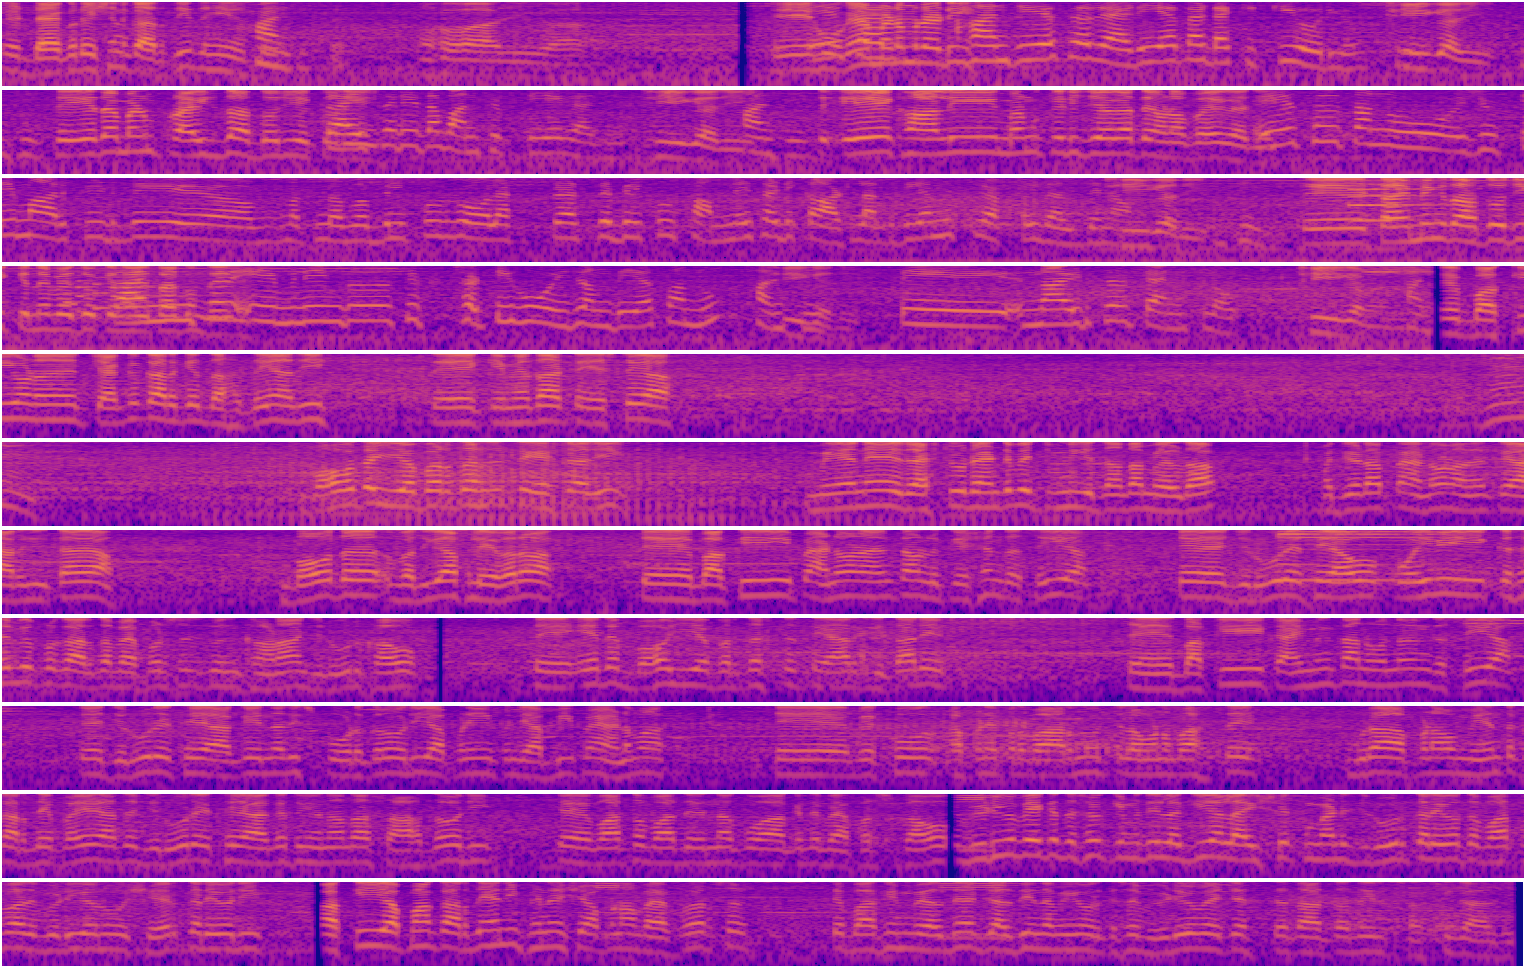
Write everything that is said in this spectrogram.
ਇਹ ਡੈਕੋਰੇਸ਼ਨ ਕਰਤੀ ਤੁਸੀਂ ਹਾਂਜੀ ਸਰ। ਵਾਹ ਜੀ ਵਾਹ। ਇਹ ਹੋ ਗਿਆ sir- ਮੈਡਮ ਰੈਡੀ ਹਾਂਜੀ ਇਹ ਸਰ ਰੈਡੀ ਹੈ ਤੁਹਾਡਾ ਕਿੱਕੀ ਓਰੀਓ ਠੀਕ ਹੈ ਜੀ। ਜੀ। ਤੇ ਇਹਦਾ ਮੈਡਮ ਪ੍ਰਾਈਸ ਦੱਸ ਦਿਓ ਜੀ ਇੱਕ ਪ੍ਰਾਈਸ ਸਰ ਇਹਦਾ 150 ਹੈਗਾ ਜੀ। ਠੀਕ ਹੈ ਜੀ। ਹਾਂਜੀ। ਤੇ ਇਹ ਖਾਣ ਲਈ ਮੈਡਮ ਕਿਹੜੀ ਜਗ੍ਹਾ ਤੇ ਆਉਣਾ ਪਏਗਾ ਜੀ? ਇਹ ਸਰ ਤੁਹਾਨੂੰ ਯੂਟੀ ਮਾਰਕੀਟ ਦੇ ਅ, ਮਤਲਬ ਬਿਲਕੁਲ ਰੋਲ ਐਕਸਪ੍ਰੈਸ ਦੇ ਬਿਲਕੁਲ ਸਾਹਮਣੇ ਹੀ ਸਾਡੀ ਕਾਰਟ ਲੱਗਦੀ ਆ ਮਿਸ ਵੈਫਲ ਗੱਲ ਦੇ ਨਾਲ। ਠੀਕ ਹੈ ਜੀ। ਜੀ। ਤੇ ਟਾਈਮਿੰਗ ਦੱਸ ਦਿਓ ਜੀ ਕਿੰਨੇ ਵਜੇ ਤੋਂ ਕਿੰਨੇ ਵਜੇ ਤੱਕ ਟਾਈਮਿੰਗ ਸਰ ਹੈ ਈਵਨਿੰਗ 6:30 ਹੋ ਹੀ ਜਾਂਦੇ ਆ ਸਾਨੂੰ। ਠੀਕ ਹਾਂਜੀ। ਹੈ ਜੀ। ਤੇ ਨਾਈਟ ਸਰ 10 ਕਲੌਕ ਠੀਕ ਹੈ ਮੈਮ। ਤੇ ਬਾਕੀ ਹੁਣ ਚੈੱਕ ਕਰਕੇ ਦੱਸਦੇ ਆ ਜੀ। ਤੇ ਕਿਵੇਂ ਦਾ ਟੇਸਟ ਆ? ਹੂੰ। ਬਹੁਤ ਹੀ ਜ਼ਬਰਦਸਤ ਟੇਸਟ ਆ ਜੀ। ਮੈਨੇ ਰੈਸਟੋਰੈਂਟ ਵਿੱਚ ਵੀ ਨਹੀਂ ਇਦਾਂ ਦਾ ਮਿਲਦਾ, ਜਿਹੜਾ ਭੈਣ ਹੋਣਾ ਨੇ ਤਿਆਰ ਕੀਤਾ ਆ। ਬਹੁਤ ਵਧੀਆ ਫਲੇਵਰ ਆ। ਤੇ ਬਾਕੀ ਭੈਣ ਹੋਰਾਂ ਨੇ ਤੁਹਾਨੂੰ ਲੋਕੇਸ਼ਨ ਦੱਸੀ ਆ। ਤੇ ਜਰੂਰ ਇੱਥੇ ਆਓ। ਕੋਈ ਵੀ ਕਿਸੇ ਵੀ ਪ੍ਰਕਾਰ ਦਾ ਵੈਫਰਸ ਤੁਸੀਂ ਖਾਣਾ, ਜਰੂਰ ਖਾਓ। ਤੇ ਇਹ ਤੇ ਬਹੁਤ ਹੀ ਜ਼ਬਰਦਸਤ ਤਿਆਰ ਕੀਤਾ ਜੇ। ਤੇ ਬਾਕੀ ਟਾਈਮਿੰਗ ਤੁਹਾਨੂੰ ਉਹਨਾਂ ਨੇ ਦੱਸੀ ਆ। ਤੇ ਜਰੂਰ ਇੱਥੇ ਆ ਕੇ ਇਹਨਾਂ ਦੀ ਸਪੋਰਟ ਕਰੋ ਜੀ, ਆਪਣੀ ਪੰਜਾਬੀ ਭੈਣ ਵਾ। ਤੇ ਵੇਖੋ, ਆਪਣੇ ਪਰਿਵਾਰ ਨੂੰ ਚਲਾਉਣ ਵਾਸਤੇ ਪੂਰਾ ਆਪਣਾ ਉਹ ਮਿਹਨਤ ਕਰਦੇ ਪਏ ਆ ਤੇ ਜਰੂਰ ਇੱਥੇ ਆ ਕੇ ਤੁਸੀਂ ਇਹਨਾਂ ਦਾ ਸਾਥ ਦਿਓ ਜੀ ਤੇ ਵੱਧ ਤੋਂ ਵੱਧ ਇਹਨਾਂ ਕੋ ਆ ਕੇ ਤੇ ਵੈਫਰ ਸਿਖਾਓ ਵੀਡੀਓ ਵੇਖ ਕੇ ਦੱਸੋ ਕਿਵੇਂ ਦੀ ਲੱਗੀ ਆ ਲਾਈਕ ਸ਼ੇਅਰ ਕਮੈਂਟ ਜਰੂਰ ਕਰਿਓ ਤੇ ਵੱਧ ਤੋਂ ਵੱਧ ਵੀਡੀਓ ਨੂੰ ਸ਼ੇਅਰ ਕਰਿਓ ਜੀ। ਬਾਕੀ ਆਪਾਂ ਕਰਦੇ ਹਾਂ ਜੀ ਫਿਨਿਸ਼ ਆਪਣਾ ਵੈਫਰਸ ਤੇ ਬਾਕੀ ਮਿਲਦੇ ਹਾਂ ਜਲਦੀ ਨਵੀਂ ਹੋਰ ਕਿਸੇ ਵੀਡੀਓ ਵਿੱਚ। ਤੇ ਤਦ ਤੱਕ ਦੀ ਸਤਿ ਸ਼੍ਰੀ ਅਕਾਲ ਜੀ।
